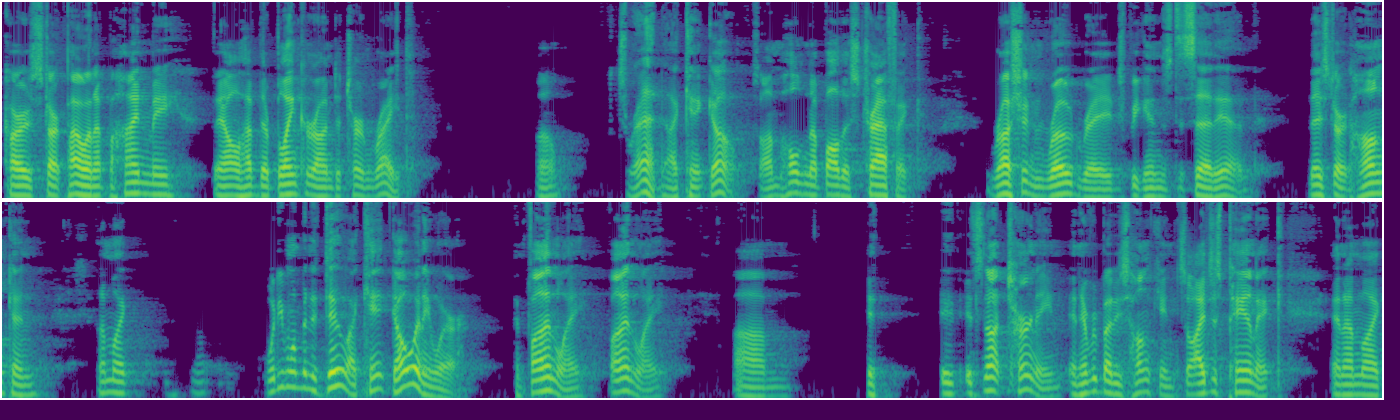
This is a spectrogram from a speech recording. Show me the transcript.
cars start piling up behind me. They all have their blinker on to turn right. Well, it's red. I can't go. So I'm holding up all this traffic. Russian road rage begins to set in. They start honking. I'm like, what do you want me to do? I can't go anywhere. And finally, finally, um, it, it's not turning and everybody's honking. So I just panic and I'm like,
